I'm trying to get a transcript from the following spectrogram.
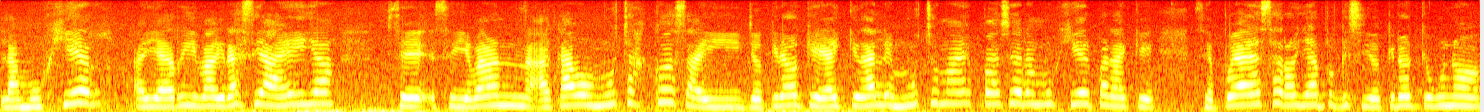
la mujer allá arriba, gracias a ella, se, se llevaron a cabo muchas cosas y yo creo que hay que darle mucho más espacio a la mujer para que se pueda desarrollar porque si yo creo que uno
